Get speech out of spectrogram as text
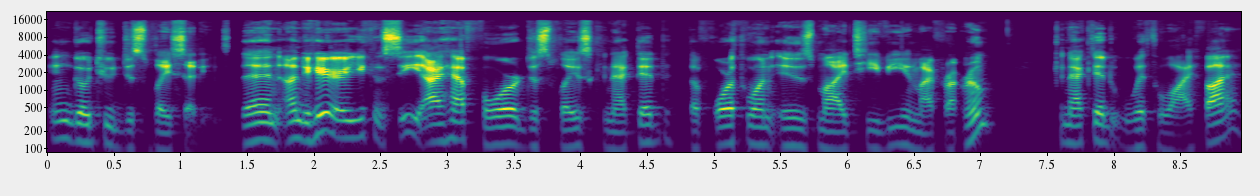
and go to display settings. Then under here, you can see I have four displays connected. The fourth one is my TV in my front room connected with Wi-Fi.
